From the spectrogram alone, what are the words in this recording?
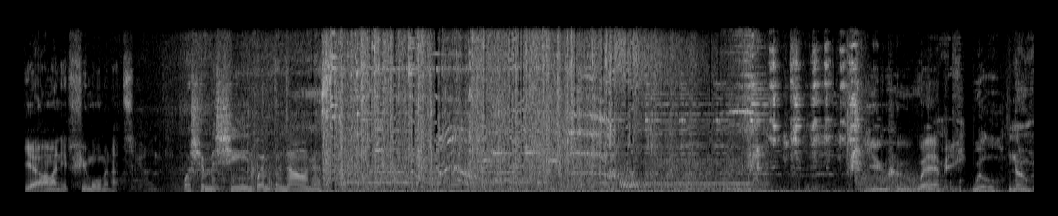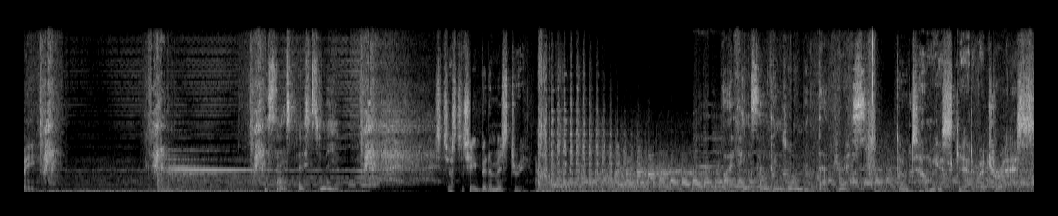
Yeah, I might need a few more minutes. Washing machine went bananas. Who wear me will know me. What's that supposed to mean? It's just a cheap bit of mystery. I think something's wrong with that dress. Don't tell me you're scared of a dress.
